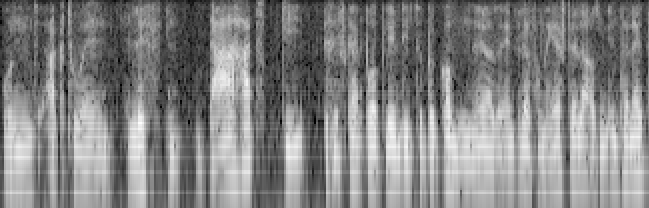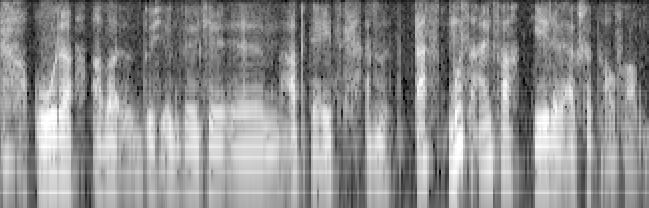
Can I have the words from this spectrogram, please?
und aktuellen Listen da hat. Die es ist kein Problem, die zu bekommen. Ne? Also entweder vom Hersteller aus dem Internet oder aber durch irgendwelche ähm, Updates. Also das muss einfach jede Werkstatt drauf haben.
